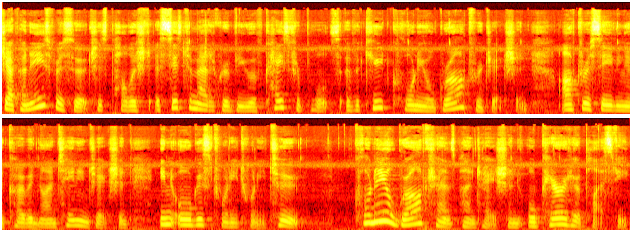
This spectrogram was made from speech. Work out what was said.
Japanese researchers published a systematic review of case reports of acute corneal graft rejection after receiving a COVID 19 injection in August 2022. Corneal graft transplantation, or keratoplasty,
